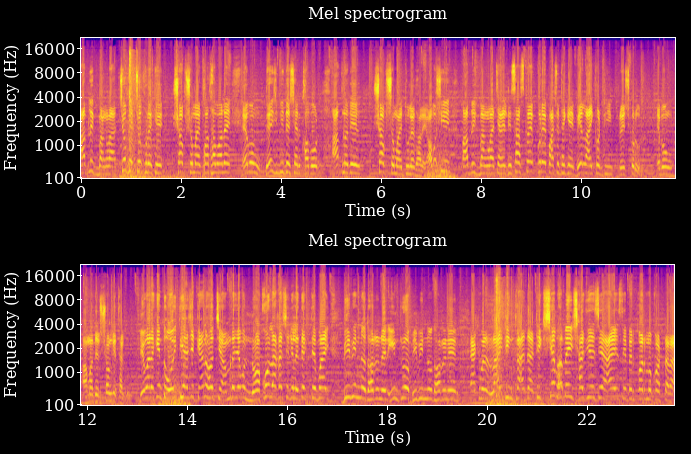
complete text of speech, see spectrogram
পাবলিক বাংলা, চোখে চোখ রেখে সব সময় কথা বলে এবং দেশ বিদেশের খবর আপনাদের সব সময় তুলে ধরে। অবশ্যই পাবলিক বাংলা চ্যানেলটি সাবস্ক্রাইব করে পাশে থেকে বেল আইকনটি প্রেস করুন। এবং আমাদের সঙ্গে থাকুন। এবারে কিন্তু ঐতিহাসিক কেন হচ্ছে? আমরা যেমন নকল আকাশে গেলে দেখতে পাই বিভিন্ন ধরনের ইন্ট্রো বিভিন্ন ধরনের একেবারে লাইটিং কায়দা ঠিক সেভাবেই সাজিয়েছে আইএসএফ এর কর্মকর্তারা।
